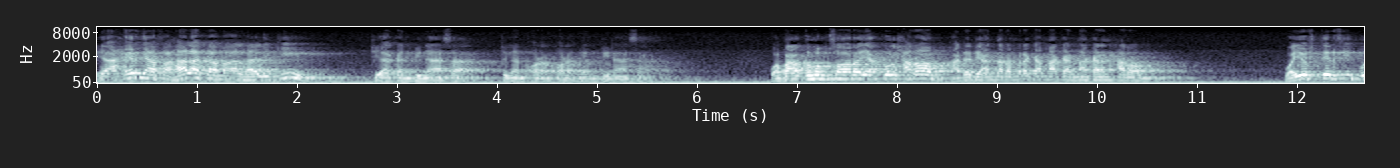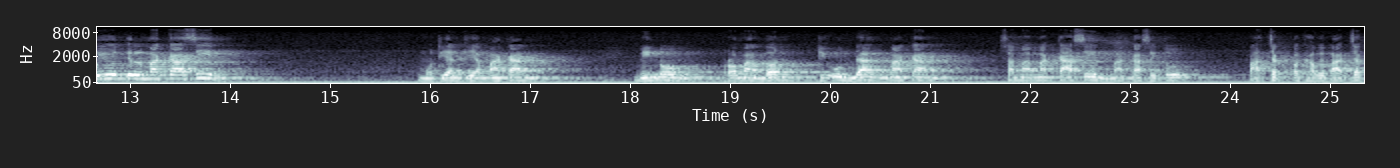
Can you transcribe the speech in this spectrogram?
Ya akhirnya fahala kama al halikin dia akan binasa dengan orang-orang yang binasa. Wa ba'dhum sara yakul haram, ada di antara mereka makan makanan haram. Wa yuftir fi buyutil makasin. Kemudian dia makan minum Ramadan diundang makan sama makasin makas itu pajak pegawai pajak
